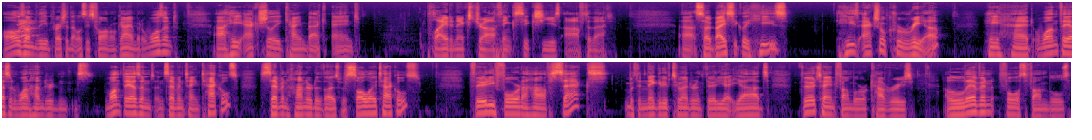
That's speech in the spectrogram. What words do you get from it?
I was under the impression that was his final game, but it wasn't. Uh, he actually came back and played an extra, I think, six years after that. Uh, so basically, his his actual career, he had 1,100 1,017 tackles. 700 of those were solo tackles. 34 and a half sacks with a negative 238 yards. 13 fumble recoveries. 11 forced fumbles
